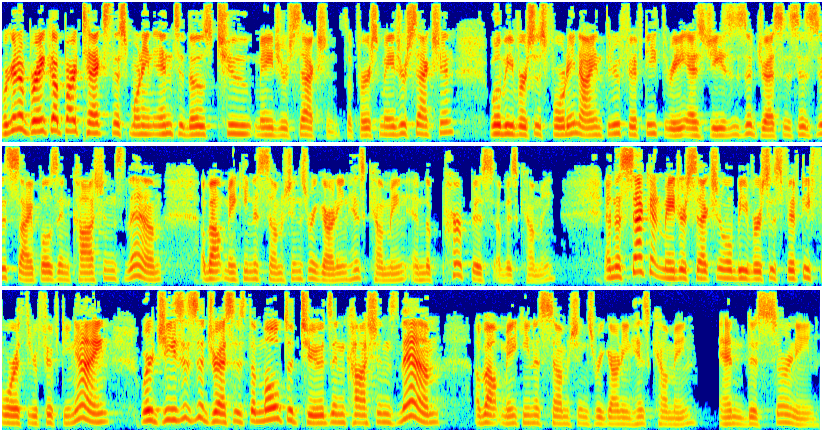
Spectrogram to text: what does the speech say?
We're going to break up our text this morning into those two major sections. The first major section will be verses 49 through 53 as Jesus addresses his disciples and cautions them about making assumptions regarding his coming and the purpose of his coming. And the second major section will be verses 54 through 59, where Jesus addresses the multitudes and cautions them about making assumptions regarding his coming and discerning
